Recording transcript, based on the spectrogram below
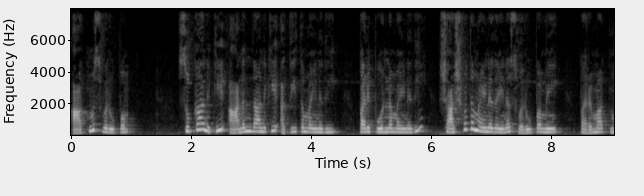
ఆత్మస్వరూపం. సుఖానికి ఆనందానికి అతీతమైనది పరిపూర్ణమైనది శాశ్వతమైనదైన స్వరూపమే పరమాత్మ.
